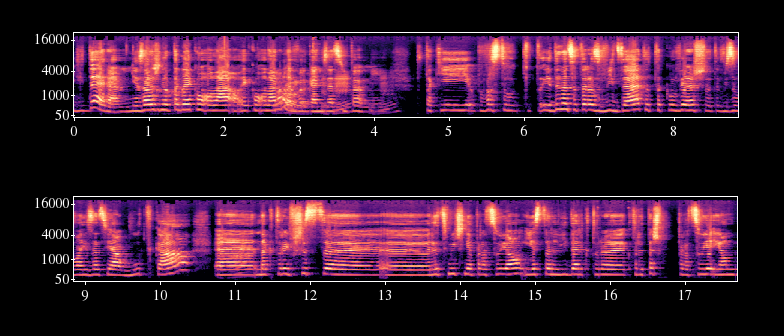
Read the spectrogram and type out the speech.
liderem, niezależnie od tego, jaką ona, jaką ona rolę w organizacji Mhm, pełni. mhm. To taki po prostu, to, to jedyne co teraz widzę, to taką wiesz, ta wizualizacja łódka, e, na której wszyscy e, rytmicznie pracują i jest ten lider, który, który też pracuje i on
